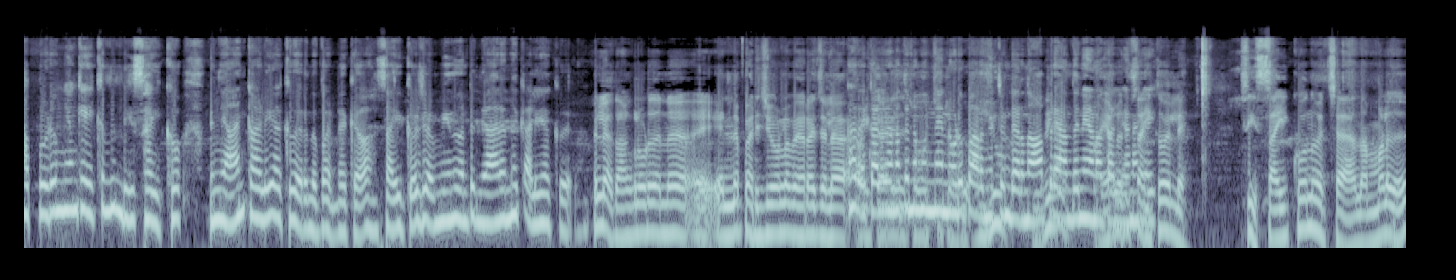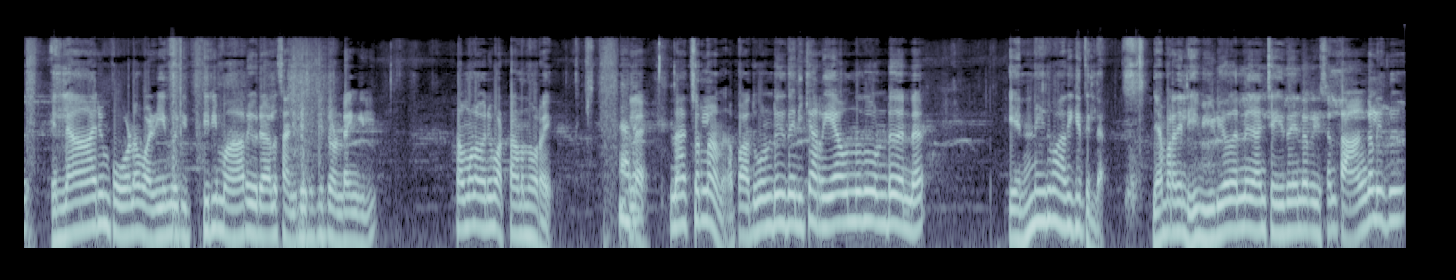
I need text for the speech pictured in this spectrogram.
അപ്പോഴും ഞാൻ കേൾക്കുന്നുണ്ട് ഈ സൈക്കോ. ഞാൻ കളിയാക്കുമായിരുന്നു പണ്ടൊക്കെ. സൈക്കോ ഷമ്മി എന്ന് പറഞ്ഞിട്ട് ഞാൻ എന്നെ കളിയാക്കുമായിരുന്നു അല്ല താങ്കളോട് തന്നെ എന്നെ പരിചയമുള്ള വേറെ ചില കല്യാണത്തിന് മുന്നേ എന്നോട് പറഞ്ഞിട്ടുണ്ടായിരുന്നു. ആ പ്രാന്തനെയാണ് കല്യാണം സൈക്കോ അല്ലേ? സി സൈക്കോ എന്ന് വെച്ചാൽ നമ്മൾ എല്ലാവരും പോണ വഴിയിൽ നിന്ന് ഒരു ഇത്തിരി മാറി ഒരാൾ സഞ്ചരിച്ചിട്ടുണ്ടെങ്കിൽ നമ്മൾ അവന് വട്ടാണെന്ന് പറയും. അല്ലേ? നാച്ചുറലാണ് അപ്പൊ അതുകൊണ്ട് ഇത് എനിക്ക് അറിയാവുന്നത് കൊണ്ട് തന്നെ എന്നെ ഇത് ബാധിക്കത്തില്ല. ഞാൻ പറഞ്ഞില്ല ഈ വീഡിയോ തന്നെ ഞാൻ ചെയ്തതിന്റെ റീസൺ താങ്കൾ ഇത്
